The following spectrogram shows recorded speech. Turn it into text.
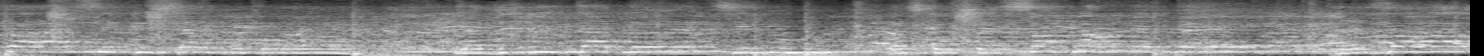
débarrasser plus simplement La véritable haine c'est nous. Lorsqu'on fait semblant d'aimer Présent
